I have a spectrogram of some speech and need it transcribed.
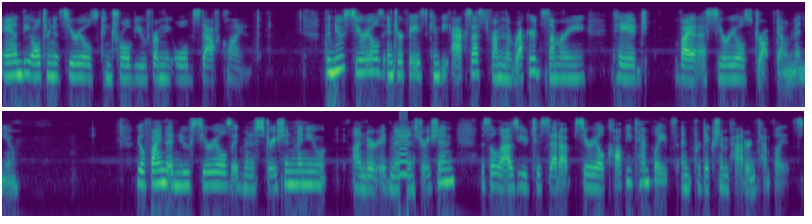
and the alternate serials control view from the old staff client. The new serials interface can be accessed from the record summary page via a serials drop-down menu. You'll find a new serials administration menu under administration. This allows you to set up serial copy templates and prediction pattern templates.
